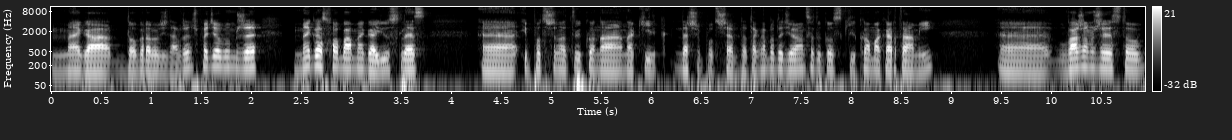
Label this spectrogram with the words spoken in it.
mega dobra rodzina. Wręcz powiedziałbym, że mega słaba, mega useless e, i potrzebna tylko na, na kilka, znaczy potrzebna, tak naprawdę działająca tylko z kilkoma kartami. E, uważam, że jest to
